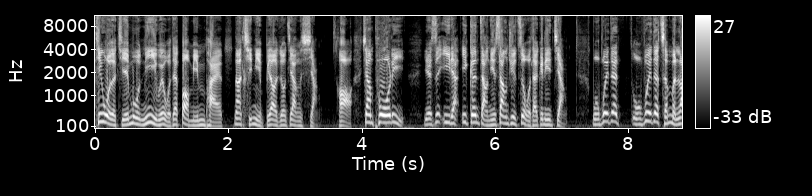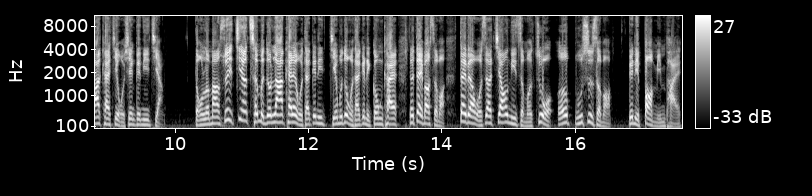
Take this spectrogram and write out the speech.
听我的节目，你以为我在报名牌，那请你不要就这样想啊。像波丽也是一两一根涨停上去之后，我才跟你讲，我不会在我不会在成本拉开前，我先跟你讲。懂了吗？所以既然成本都拉开了，我才跟你节目中我才跟你公开，那代表什么？代表我是要教你怎么做，而不是什么给你报名牌。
